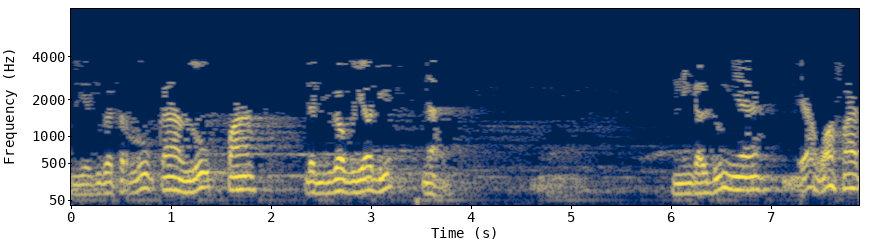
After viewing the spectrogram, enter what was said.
beliau juga terluka, lupa, dan juga beliau di nah meninggal dunia ya wafat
